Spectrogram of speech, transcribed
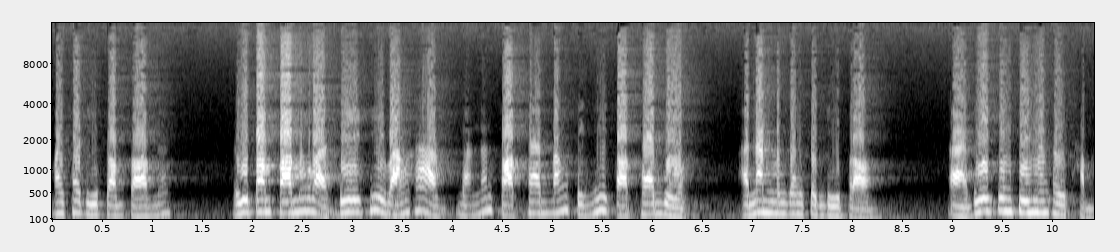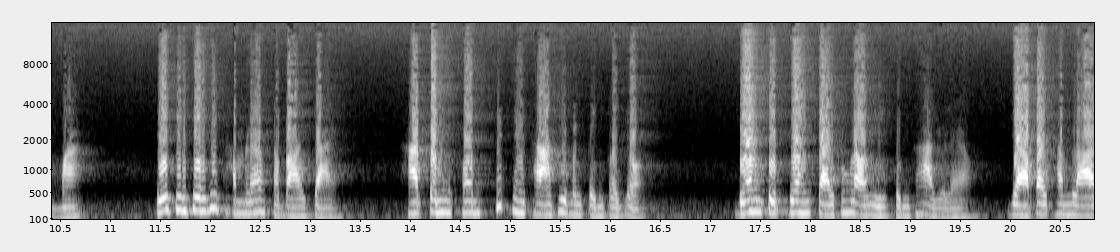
ไม่ใช่ดีปลอมๆนะดีปลอมๆมันว่าดีที่หวังค่าแบบนั้นตอบแทนบางสิ่งนี้ตอบแทนอยู่ อันนั้นมันยังเป็นดีปลอม อ่า ดีจริง ๆ มันคือธรรมะดีจริง ๆ ที่ทำแล้วสบายใจ หากเป็นคนคิดในทางที่มันเป็นประโยชน์ดวงจิตดวงใจของเรามีคุณค่าอยู่แล้ว อย่าไปทำลาย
